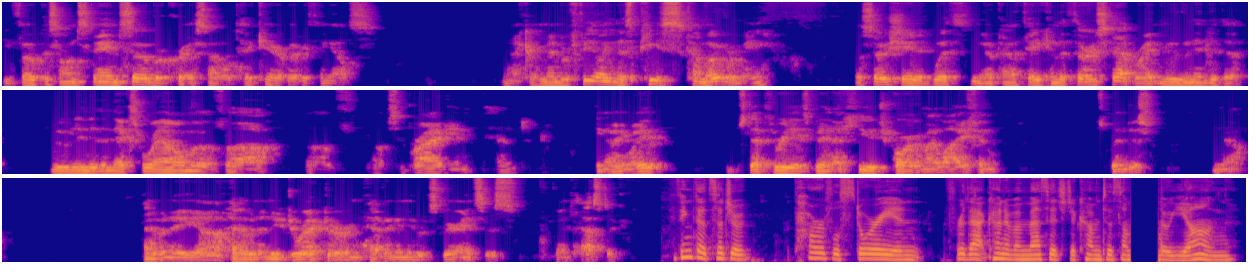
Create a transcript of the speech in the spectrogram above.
"You focus on staying sober, Chris. I will take care of everything else." And I can remember feeling this peace come over me, associated with you know kind of taking the third step, right, moving into the moving into the next realm of uh, of, of sobriety and and you know anyway step three has been a huge part of my life, and it's been just you know having a uh, having a new director and having a new experience is fantastic. I think that's such a powerful story, and for that kind of a message to come to someone so young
